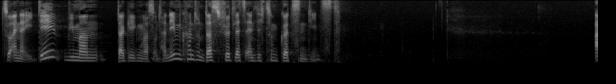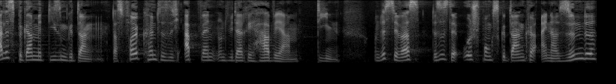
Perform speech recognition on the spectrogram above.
zu einer Idee, wie man dagegen was unternehmen könnte. Und das führt letztendlich zum Götzendienst. Alles begann mit diesem Gedanken. Das Volk könnte sich abwenden und wieder Rehabeam dienen. Und wisst ihr was? Das ist der Ursprungsgedanke einer Sünde,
